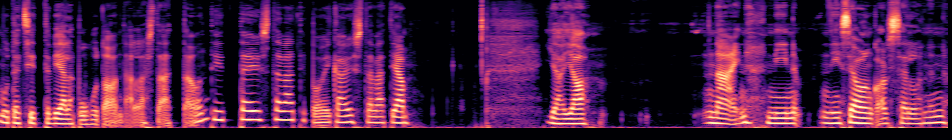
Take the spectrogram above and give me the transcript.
mutta sitten vielä puhutaan tällaista, että on tyttöystävät ja poikaystävät ja, ja, ja näin, niin, niin se on myös sellainen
